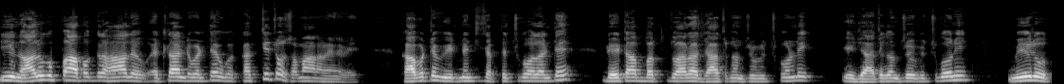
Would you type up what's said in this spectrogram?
ఈ నాలుగు పాపగ్రహాలు ఎట్లాంటివంటే ఒక కత్తితో సమానమైనవి. కాబట్టి వీటి నుంచి తప్పించుకోవాలంటే డేట్ ఆఫ్ బర్త్ ద్వారా జాతకం చూపించుకోండి. ఈ జాతకం చూపించుకొని మీరు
